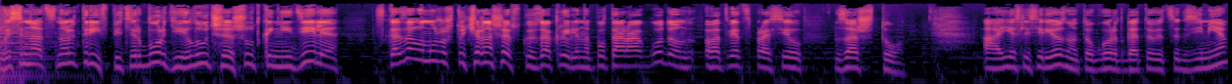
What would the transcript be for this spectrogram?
18.03 в Петербурге и лучшая шутка недели. Сказала мужу, что Чернышевскую закрыли на полтора года. Он в ответ спросил, за что? А если серьезно, то город готовится к зиме.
